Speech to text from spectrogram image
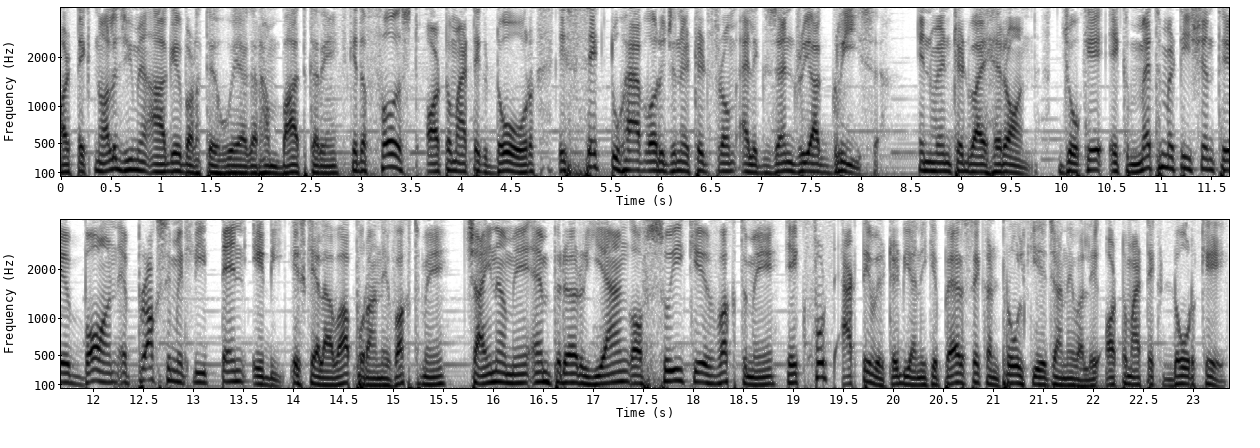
और टेक्नोलॉजी में आगे बढ़ते हुए अगर हम बात करें कि the first automatic door is set to have originated from Alexandria Greece invented by Heron जो कि एक मैथमेटिशियन थे बॉर्न अप्रोक्सीमेटली 10 एडी इसके अलावा पुराने वक्त में चाइना में एम्पर यांग ऑफ़ सुई के वक्त में एक फुट एक्टिवेटेड यानी कि पैर से कंट्रोल किए जाने वाले ऑटोमेटिक डोर के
